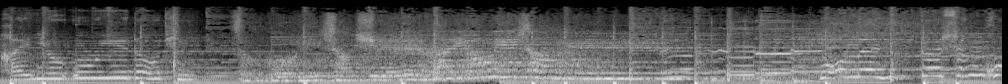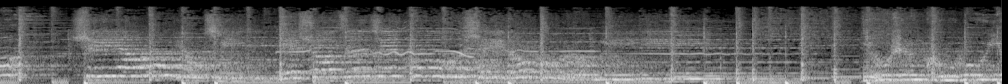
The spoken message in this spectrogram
还有一道梯，走过一场雪，还有一场雨。我们的生活需要勇气，别说自己苦，谁都不容易。有人哭，有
